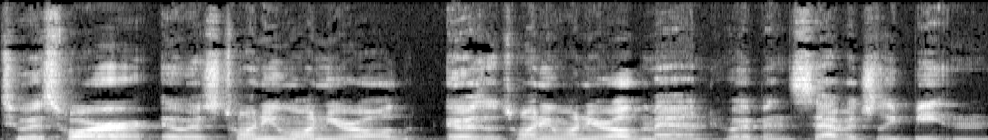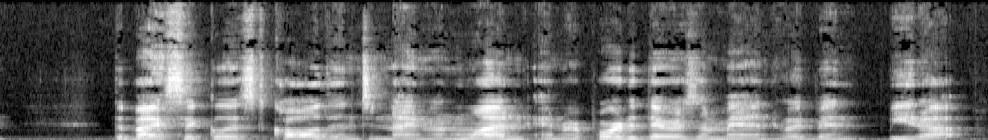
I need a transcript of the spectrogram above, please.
To his horror, it was 21 year old it was a 21 year old man who had been savagely beaten. The bicyclist called into 911 and reported there was a man who had been beat up.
